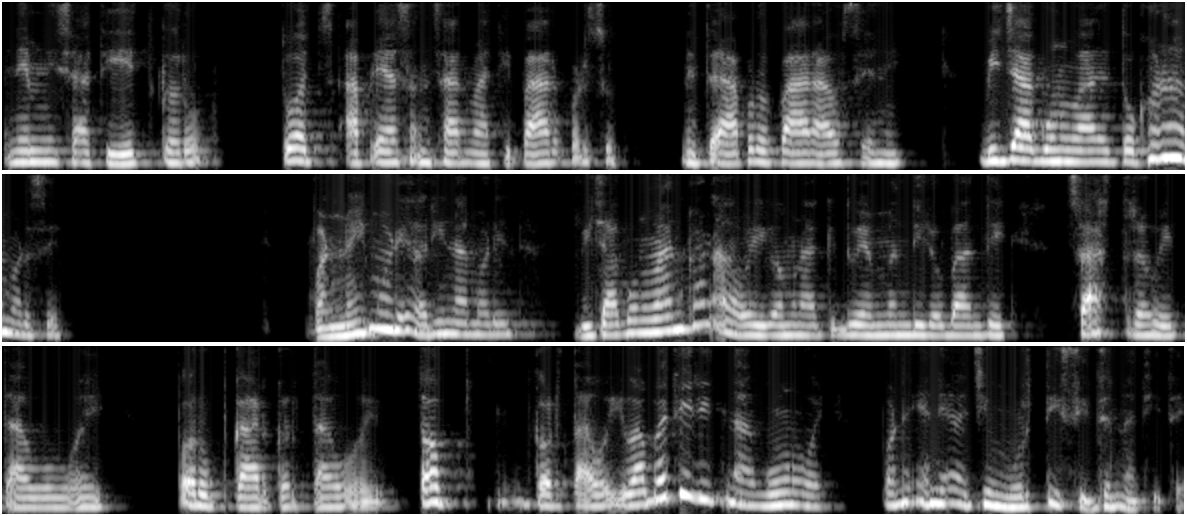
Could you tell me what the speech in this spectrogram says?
અને એમની સાથે હેત કરો, તો જ આપણે આ સંસારમાંથી પાર પડશું, નહીં તો આપણો પાર આવશે નહીં. બીજા ગુણવાન તો ઘણા મળશે, પણ નહીં મળે, હરિના મળે. બીજા ગુણવાન ઘણા હોય, હમણાં કીધું એમ મંદિરો બાંધી શાસ્ત્ર વેતાઓ હોય, પરોપકાર કરતા હોય, તપ કરતા હોય, એવા બધી રીતના ગુણ હોય, પણ એને હજી મૂર્તિ સિદ્ધ નથી થઈ.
